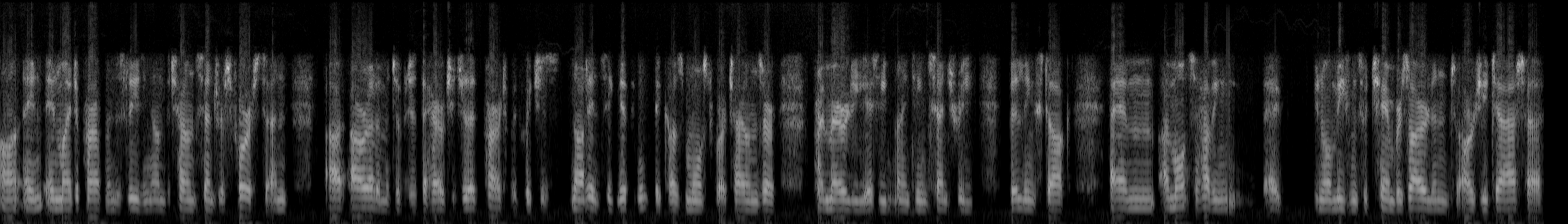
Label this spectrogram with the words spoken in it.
uh, in, in my department is leading on the town centres first, and our, our element of it is the heritage-led part of it, which is not insignificant because most of our towns are primarily 18th, 19th century building stock. Um, I'm also having uh, you know meetings with Chambers Ireland, RG Data,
